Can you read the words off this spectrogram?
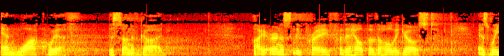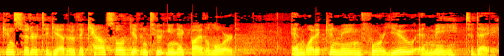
and walk with the Son of God. I earnestly pray for the help of the Holy Ghost as we consider together the counsel given to Enoch by the Lord and what it can mean for you and me today.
